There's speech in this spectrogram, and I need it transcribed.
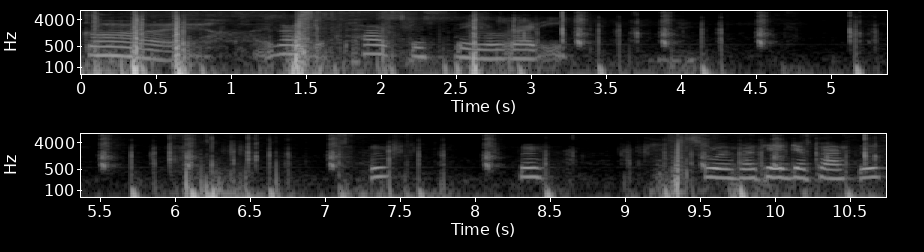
God, I gotta get past this thing already. I swear if I can't get past this,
